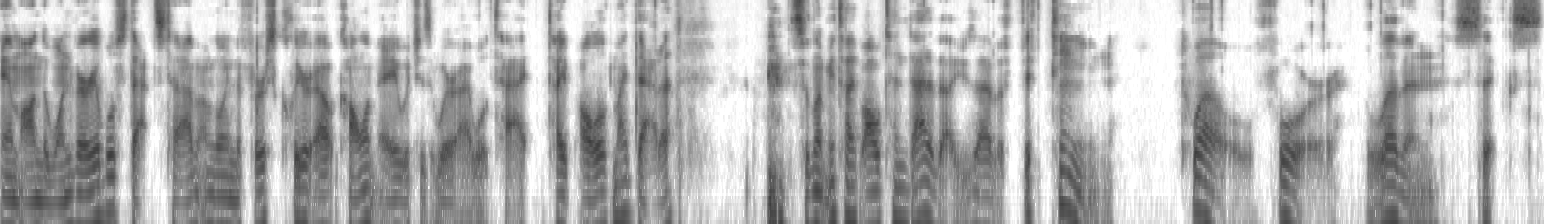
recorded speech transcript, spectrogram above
am on the one variable stats tab. I'm going to first clear out column A, which is where I will type all of my data. so let me type all 10 data values. I have a 15, 12, 4, 11, 6,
